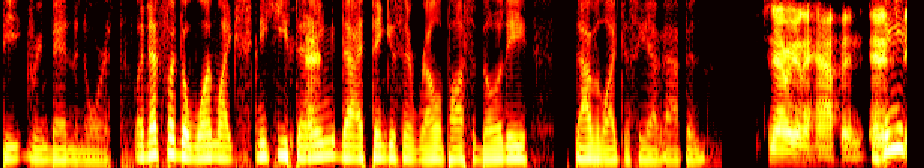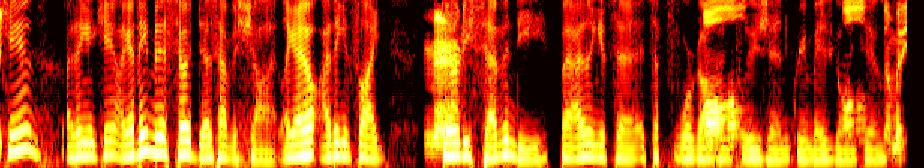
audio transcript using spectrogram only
beat Green Bay in the North. Like that's like the one like sneaky thing that I think is in a realm of possibility that I would like to see have happen. It's never going to happen. I think it's it can. I think it can. Like I think Minnesota does have a shot. Like I don't I think it's like man, 30-70, but I think it's a it's a foregone All- conclusion Green Bay's going all to. somebody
